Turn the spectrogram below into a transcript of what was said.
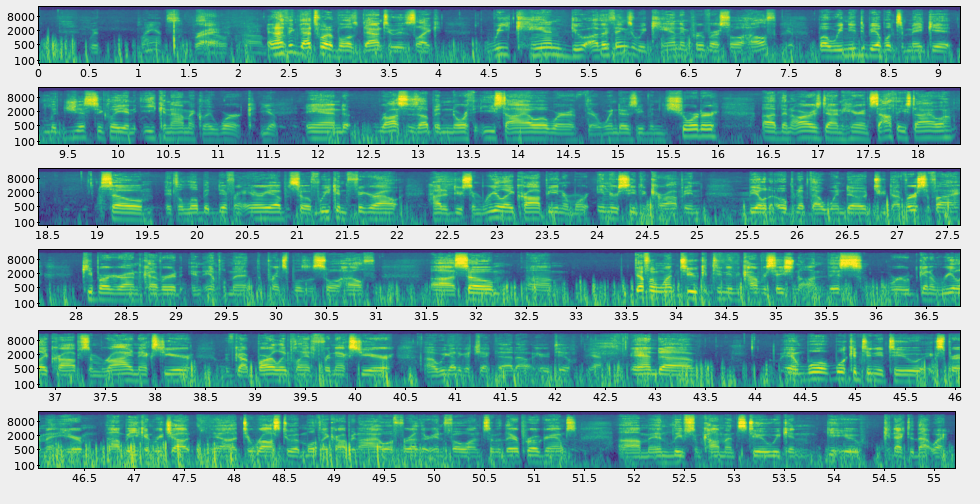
with plants Right. so, um, And I think that's what it boils down to is like we can do other things, we can improve our soil health, Yep. But we need to be able to make it logistically and economically work. yep And Ross is up in northeast Iowa where their window's even shorter uh, than ours down here in southeast Iowa. So it's a little bit different area. So if we can figure out how to do some relay cropping or more interseeded cropping, be able to open up that window to diversify, keep our ground covered, and implement the principles of soil health. Uh, so um, definitely want to continue the conversation on this. We're going to relay crop some rye next year. We've got barley planted for next year. Uh, we got to go check that out here too yeah and uh, and we'll we'll continue to experiment here. Um, but you can reach out uh, to Ross to at Multicropping Iowa for other info on some of their programs, um, and leave some comments too. We can get you connected that way.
